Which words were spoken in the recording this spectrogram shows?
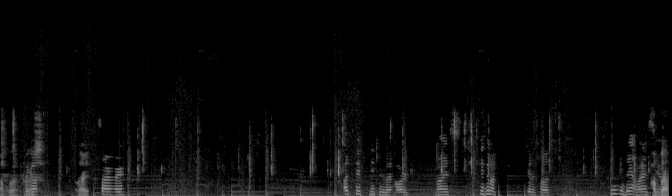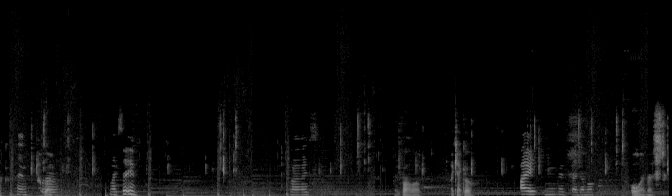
I'm going first. Alright. Sorry. I 50 through that hard. Nice. He's gonna get a touch. Oh damn, I didn't see I'm him. back. him. I'm Whatever. Nice save. Nice. Good follow up. I can't go. I missed that demo. Oh, I missed.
